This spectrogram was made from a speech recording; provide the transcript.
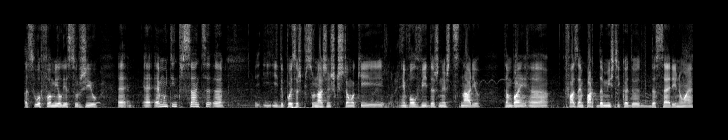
a sua família surgiu. É, é, é muito interessante. eh, e, depois as personagens que estão aqui envolvidas neste cenário também ah, fazem parte da mística de- da série, não é?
